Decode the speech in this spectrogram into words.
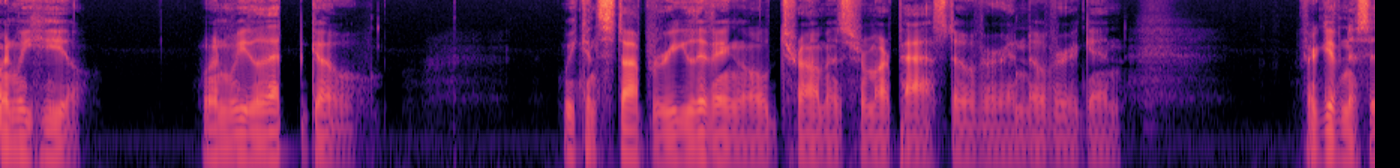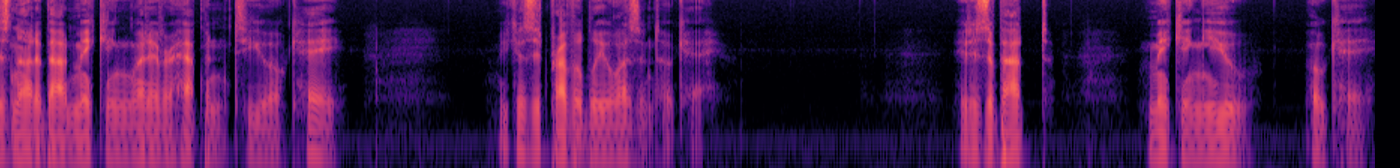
When we heal, when we let go, we can stop reliving old traumas from our past over and over again. Forgiveness is not about making whatever happened to you okay, because it probably wasn't okay. It is about making you okay.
